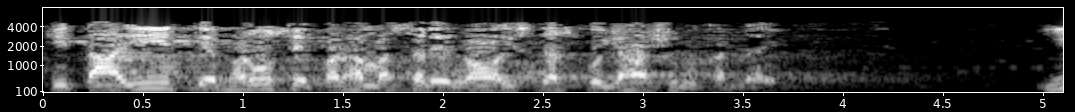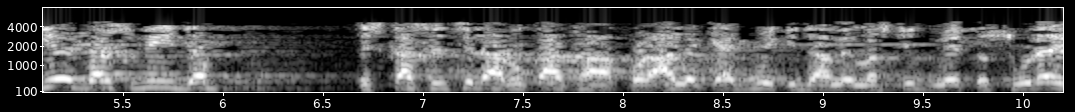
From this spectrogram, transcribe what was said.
کی تائید کے بھروسے پر ہم اثر نو اس درس کو یہاں شروع کر رہے ہیں۔ یہ درس بھی جب اس کا سلسلہ رکا تھا قرآن اکیڈمی کی جامع مسجد میں، تو سورہ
